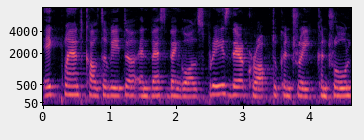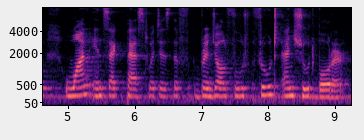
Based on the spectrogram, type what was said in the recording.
eggplant cultivator in West Bengal sprays their crop to control one insect pest, which is the brinjal fruit and shoot borer.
